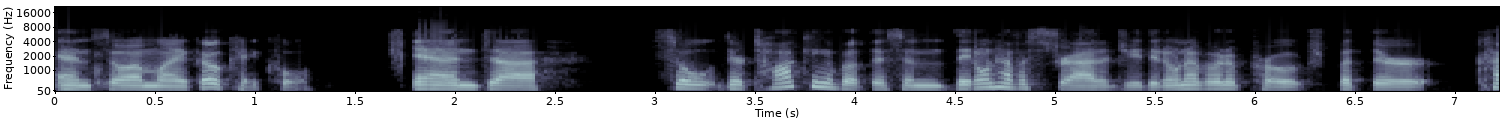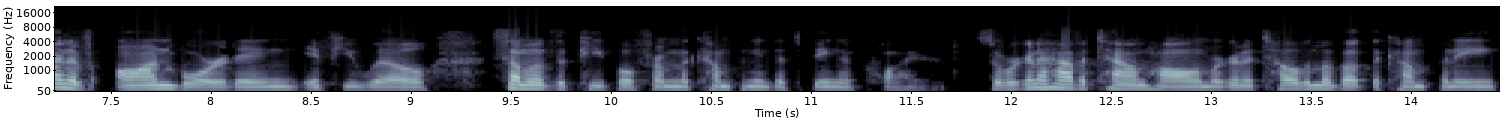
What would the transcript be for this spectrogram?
And so i'm like okay cool. And uh, so they're talking about this and they don't have a strategy they don't have an approach but they're kind of onboarding if you will some of the people from the company that's being acquired. So we're going to have a town hall and we're going to tell them about the company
